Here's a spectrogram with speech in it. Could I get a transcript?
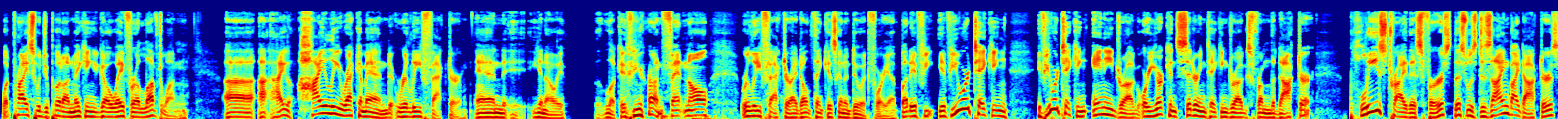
What price would you put on making it go away for a loved one? Uh, I, highly recommend Relief Factor. And, you know, if, look, if you're on fentanyl, Relief Factor, I don't think is going to do it for you. But if, if you were taking, if you were taking any drug or you're considering taking drugs from the doctor, please try this first. This was designed by doctors.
